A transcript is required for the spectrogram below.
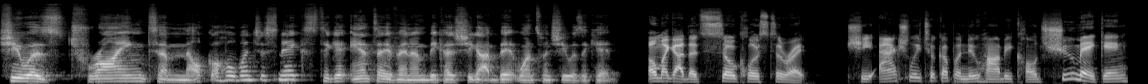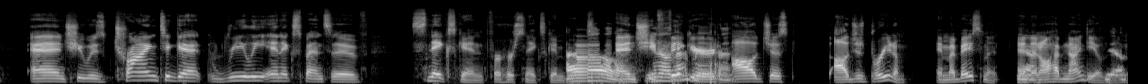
She was trying to milk a whole bunch of snakes to get anti venom because she got bit once when she was a kid. Oh my god, that's so close to the right. She actually took up a new hobby called shoemaking, and she was trying to get really inexpensive snakeskin for her snakeskin boots. Oh, and she you know, figured. I'll just I'll just breed them in my basement, and Yeah. then I'll have ninety of them,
